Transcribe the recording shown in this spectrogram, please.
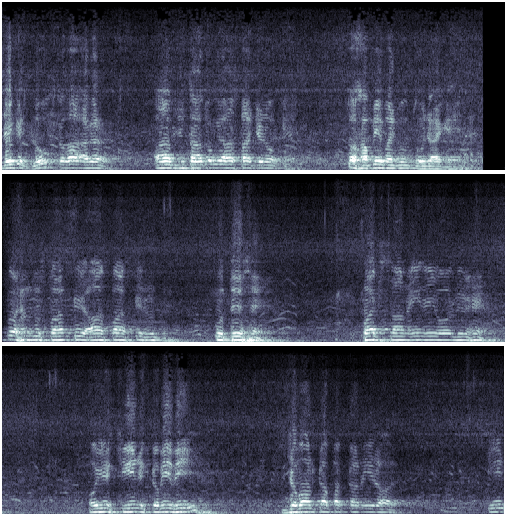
لیکن لوگ سوا اگر آپ جتا دو گے آستھا جنوں کی تو ہمیں مضبوط ہو جائیں گے۔ تو ہندوستان کے آس پاس کے کو دیش ہیں پاکستان ہی نہیں اور بھی ہیں۔ اور یہ چین کبھی بھی جوان کا پکا نہیں رہا ہے۔ چین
